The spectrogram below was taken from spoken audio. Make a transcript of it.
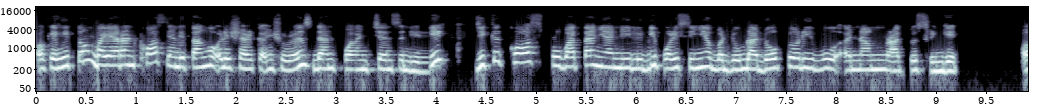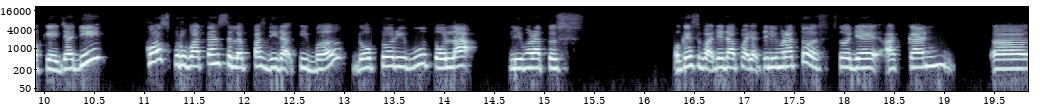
Okey, hitung bayaran kos yang ditanggung oleh syarikat insurans dan Puan Chen sendiri. Jika kos perubatan yang diludi polisinya berjumlah RM20,600. Okey, jadi kos perubatan selepas deductible RM20,000 tolak RM500. Okey, sebab dia dapat deductible RM500. So, dia akan uh,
